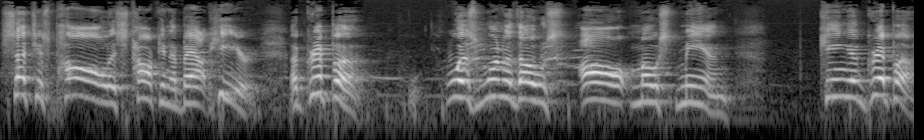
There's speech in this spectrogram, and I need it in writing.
such as Paul is talking about here. Agrippa was one of those almost men. King Agrippa,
